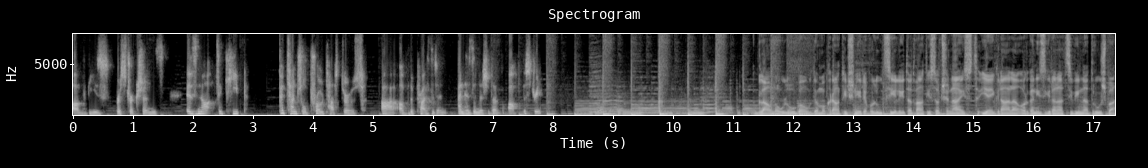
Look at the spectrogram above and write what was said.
of these restrictions is not to keep potential protesters uh, of the president and his initiative off the street. Glavno vlogo v demokratični revoluciji leta 2011 je igrala organizirana civilna družba,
